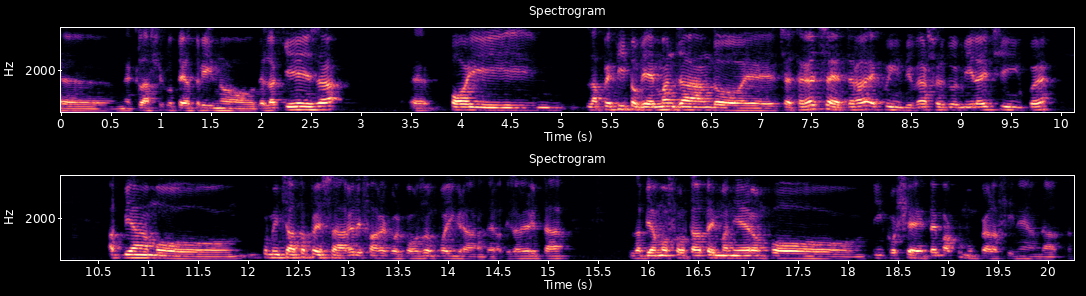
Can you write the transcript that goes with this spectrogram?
nel classico teatrino della chiesa, eh, poi l'appetito viene mangiando, eccetera, eccetera, e quindi verso il 2005 abbiamo cominciato a pensare di fare qualcosa un po' in grande, a la verità l'abbiamo affrontata in maniera un po' incosciente, ma comunque alla fine è andata.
